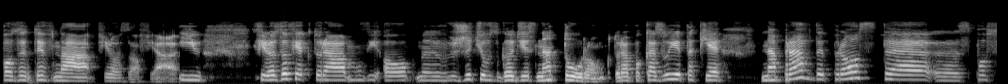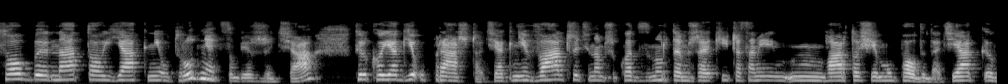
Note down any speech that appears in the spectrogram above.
pozytywna filozofia i filozofia, która mówi o życiu w zgodzie z naturą, która pokazuje takie naprawdę proste e, sposoby na to, jak nie utrudniać sobie życia, tylko jak je upraszczać, jak nie walczyć na przykład z nurtem rzeki, czasami Mm, warto się mu poddać. Jak y,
